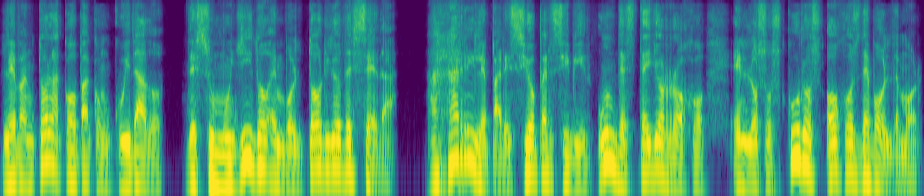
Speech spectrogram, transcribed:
levantó la copa con cuidado de su mullido envoltorio de seda. A Harry le pareció percibir un destello rojo en los oscuros ojos de Voldemort.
